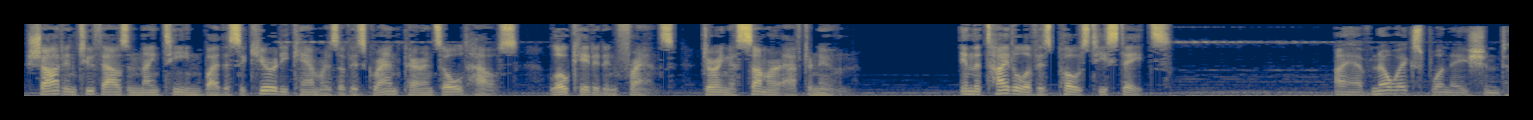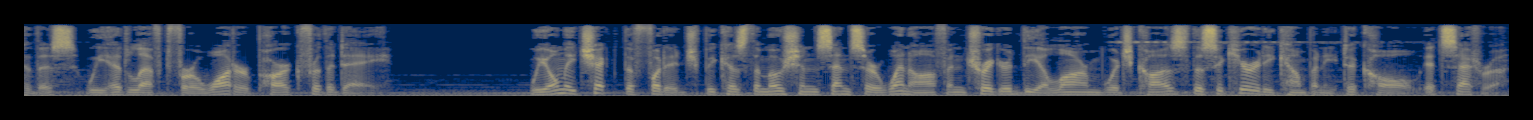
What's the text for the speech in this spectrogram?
shot in 2019 by the security cameras of his grandparents' old house, located in France, during a summer afternoon. In the title of his post he states, I have no explanation to this, we had left for a water park for the day. We only checked the footage because the motion sensor went off and triggered the alarm which caused the security company to call, etc.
